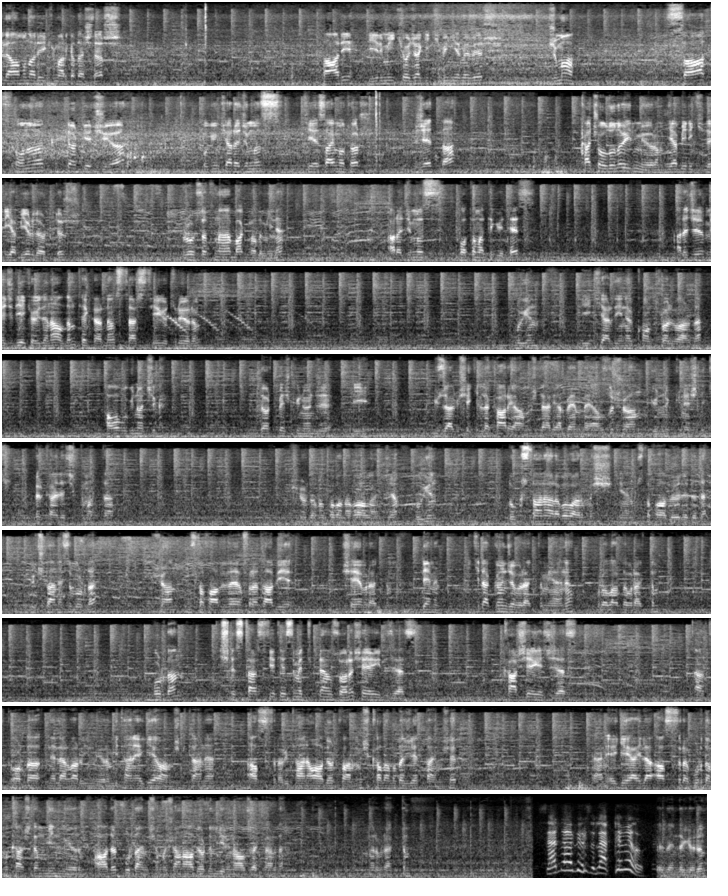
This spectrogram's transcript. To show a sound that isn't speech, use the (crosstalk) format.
Selamun aleyküm arkadaşlar. Tarih 22 Ocak 2021 Cuma. Saat 10'u 44 geçiyor. Bugünkü aracımız TSI motor Jetta. Kaç olduğunu bilmiyorum. Ya 1.2'dir ya 1.4'tür Ruhsatına bakmadım yine. Aracımız otomatik vites Aracı Mecidiyeköy'den aldım. Tekrardan Star City'ye götürüyorum. Bugün ilk yerde yine kontrol vardı. Hava bugün açık. 4-5 gün önce bir güzel bir şekilde kar yağmıştı her yer bembeyazdı. Şu an günlük güneşlik. Hırkayla çıktım hatta. Şuradan otobana bağlanacağım. Bugün 9 tane araba varmış. Yani Mustafa abi öyle dedi. 3 tanesi burada. Şu an Mustafa abi ve Fırat abiyi şeye bıraktım. Demin. 2 dakika önce bıraktım yani. Buralarda bıraktım. Buradan işte Star City'ye teslim ettikten sonra şeye gideceğiz. Karşıya geçeceğiz. Artık orada neler var bilmiyorum. Bir tane Ege varmış, bir tane Astra, bir tane A4 varmış. Kalanı da Jetta'ymış hep. Yani Egea ile Astra burada mı karşıda mı bilmiyorum. A4 buradaymış ama şu an A4'ün birini alacaklardı. Bunları bıraktım. Sen ne yapıyorsun lan Kımıl? Ve beni de görün.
